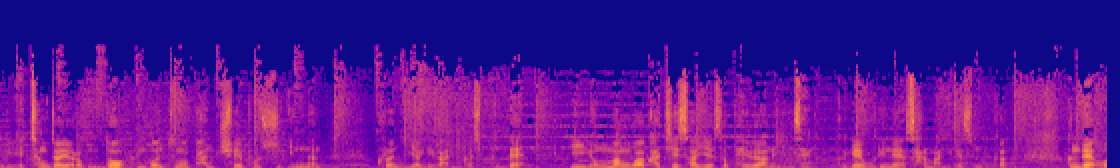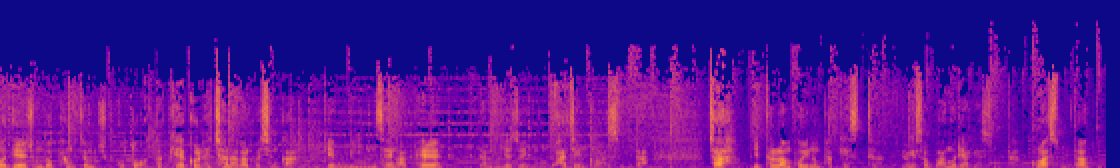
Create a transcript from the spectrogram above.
우리 애청자 여러분도 한 번쯤은 반추해 볼 수 있는 그런 이야기가 아닌가 싶은데 이 욕망과 가치 사이에서 배회하는 인생 그게 우리네 삶 아니겠습니까? 근데 어디에 좀 더 방점을 짓고 또 어떻게 그걸 헤쳐나갈 것인가 이게 우리 인생 앞에 남겨져 있는 과제인 것 같습니다. 자, 이틀남 보이는 팟캐스트 여기서 마무리하겠습니다. 고맙습니다.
